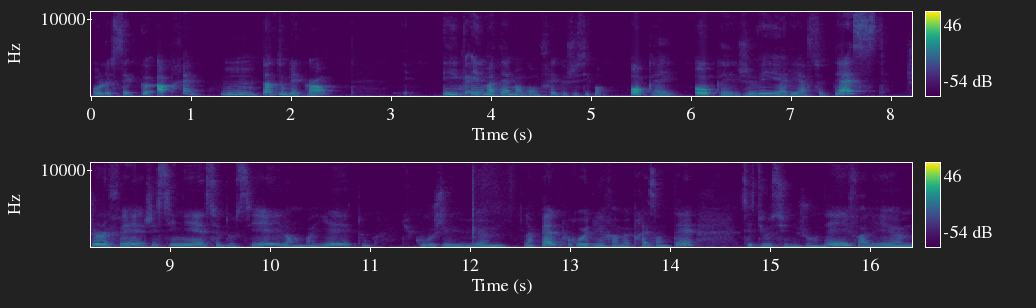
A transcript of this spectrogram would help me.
On le sait que après. Hmm. Dans tous les cas, et, il m'a tellement gonflé que je suis bon. Ok, ok, je vais y aller à ce test. Je le fais. J'ai signé ce dossier, il l'a envoyé et tout. Du coup, j'ai eu euh, l'appel pour venir me présenter. C'était aussi une journée. Il fallait euh,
